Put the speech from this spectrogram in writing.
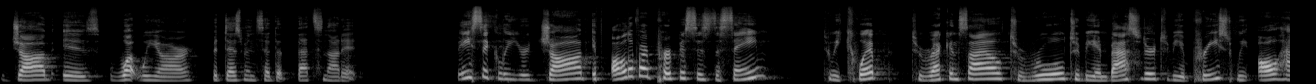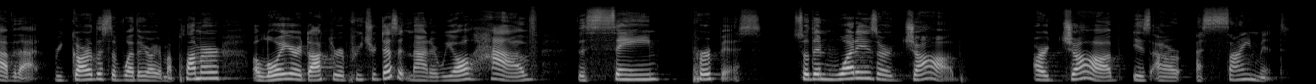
The job is what we are, but Desmond said that that's not it. Basically, your job, if all of our purpose is the same, to equip, to reconcile, to rule, to be ambassador, to be a priest, we all have that, regardless of whether I'm a plumber, a lawyer, a doctor, a preacher, doesn't matter. We all have the same purpose. So then, what is our job? Our job is our assignment.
